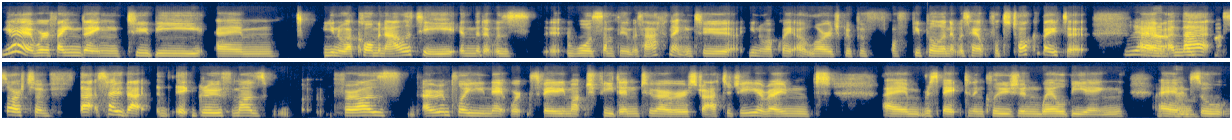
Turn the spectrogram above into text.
yeah we're finding to be um, you know a commonality in that it was it was something that was happening to you know a quite a large group of, of people and it was helpful to talk about it. Yeah um, and that sort of that's how that it grew from us. For us our employee networks very much feed into our strategy around um, respect and inclusion, well-being. Um, okay. Um, so,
